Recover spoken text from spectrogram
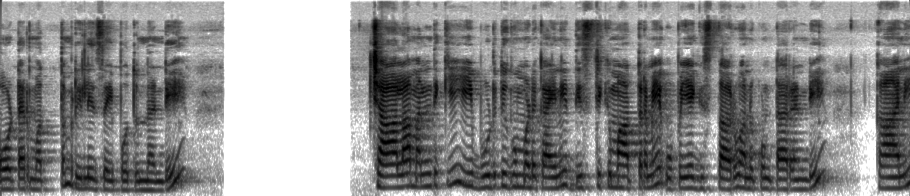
వాటర్ మొత్తం రిలీజ్ అయిపోతుందండి. చాలామందికి ఈ బూడిద గుమ్మడికాయని దిష్టికి మాత్రమే ఉపయోగిస్తారు అనుకుంటారండి. కానీ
